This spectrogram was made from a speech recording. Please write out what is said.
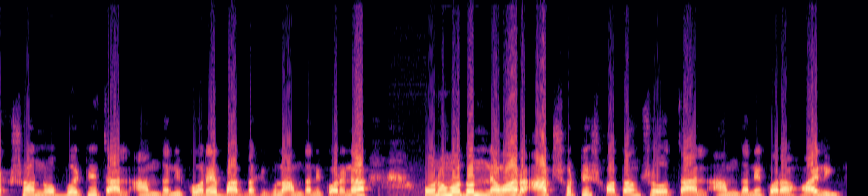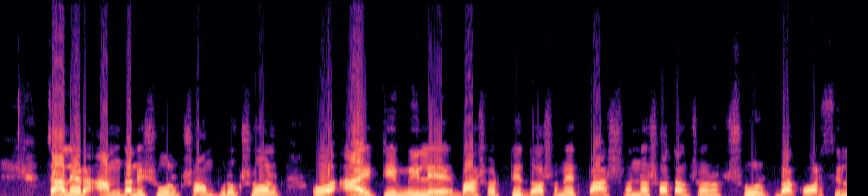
একশো নব্বইটি চাল আমদানি করে বাদ বাকিগুলো আমদানি করে না। অনুমোদন নেওয়ার আটষট্টি শতাংশ চাল আমদানি করা হয়নি। চালের আমদানি শুল্ক, সম্পূরক শুল্ক ও আইটি মিলে বাষট্টি দশমিক পাঁচ শূন্য শতাংশ শুল্ক বা কর ছিল,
